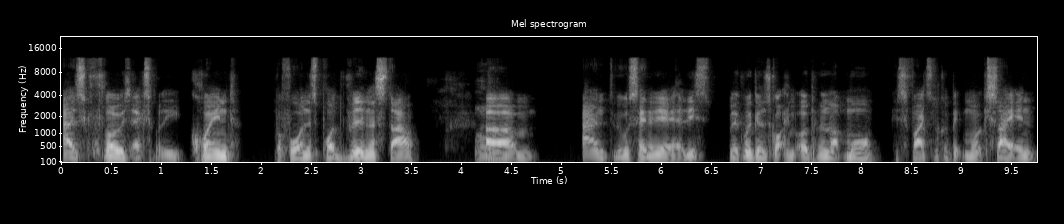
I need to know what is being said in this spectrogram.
as Flowz expertly coined before in this pod, villainous style. Mm. Um, and we were saying that yeah, at least McGuigan's got him opening up more. His fights look a bit more exciting,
